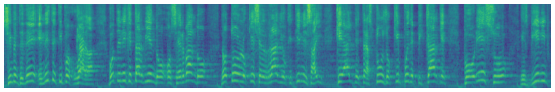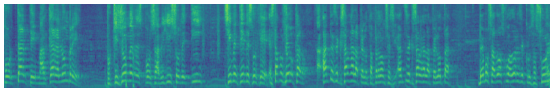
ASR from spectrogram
¿Sí me entendés? En este tipo de jugada, vos tenés que estar viendo, observando, no todo lo que es el radio que tienes ahí, qué hay detrás tuyo, quién puede picar, qué- Por eso es bien importante marcar al hombre, porque yo me responsabilizo de ti. ¿Sí me entiendes, Jorge? Estamos Yo- viendo, claro, antes de que salga la pelota, perdón, Ceci, antes de que salga la pelota, vemos a dos jugadores de Cruz Azul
